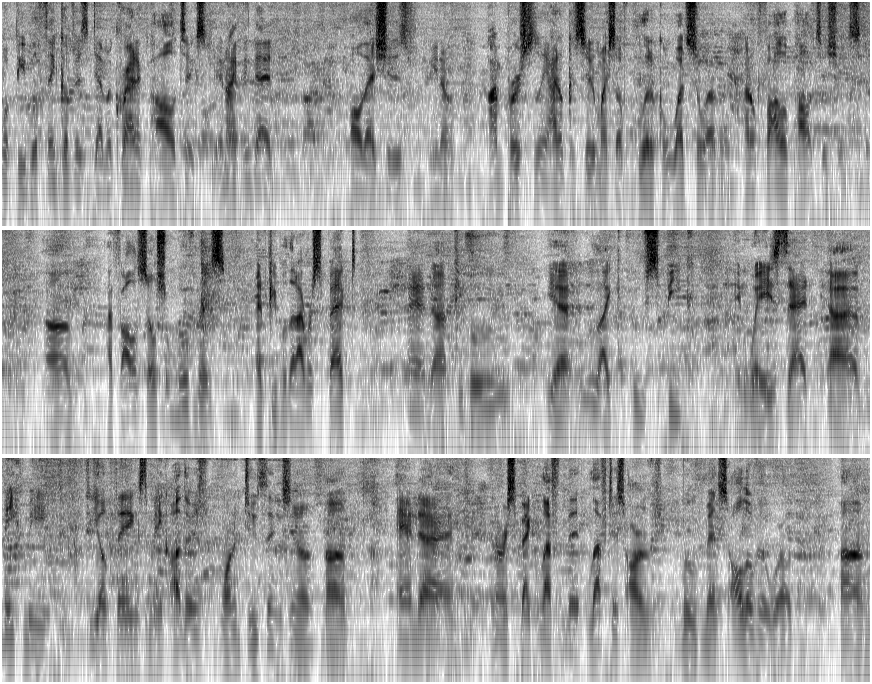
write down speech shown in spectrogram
what people think of as democratic politics. And I think that all that shit is, you know, I'm personally, I don't consider myself political whatsoever. I don't follow politicians. Um, I follow social movements and people that I respect and uh, people who, yeah, who like who speak in ways that uh, make me feel things, and make others want to do things, you know. Um, and uh, and I respect left leftist arms movements all over the world. Um,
